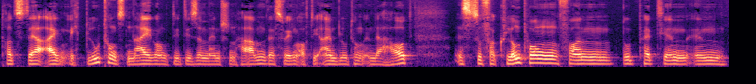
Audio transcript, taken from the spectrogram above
trotz der eigentlich Blutungsneigung, die diese Menschen haben, deswegen auch die Einblutung in der Haut, es zu Verklumpungen von Blutplättchen in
